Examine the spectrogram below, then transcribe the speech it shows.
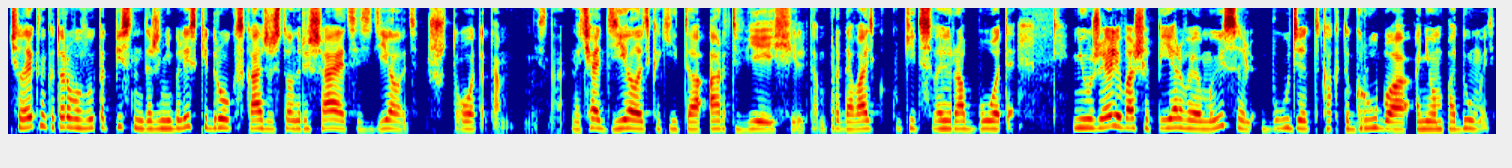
человек, на которого вы подписаны, даже не близкий друг, скажет, же, что он решается сделать что-то там, не знаю, начать делать какие-то арт-вещи или там продавать какие-то свои работы. Неужели ваша первая мысль будет как-то грубо о нем подумать?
